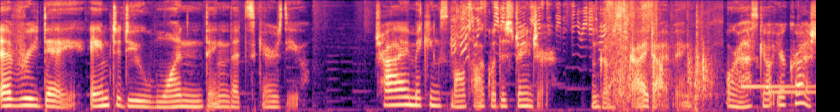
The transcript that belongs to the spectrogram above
Every day, aim to do one thing that scares you. Try making small talk with a stranger, go skydiving, or ask out your crush.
